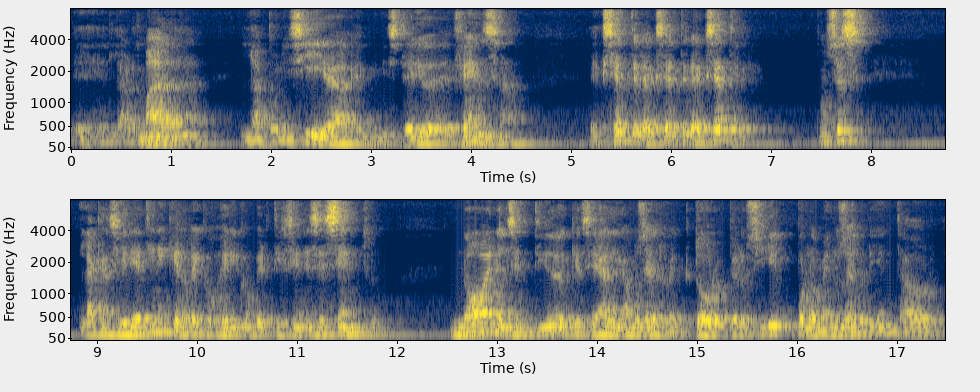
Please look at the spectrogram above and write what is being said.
eh, la Armada, la Policía, el Ministerio de Defensa, etcétera, etcétera, etcétera. Entonces, la Cancillería tiene que recoger y convertirse en ese centro, no en el sentido de que sea, digamos, el rector, pero sí por lo menos el orientador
